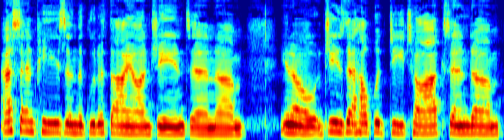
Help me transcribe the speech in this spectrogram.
SNPs and the glutathione genes and, um, you know, genes that help with detox and, um,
